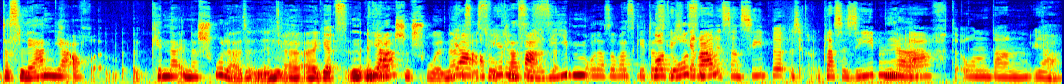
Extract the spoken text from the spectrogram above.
das lernen ja auch äh, Kinder in der Schule, also in, in, äh, jetzt in, in ja. deutschen Schulen. Ne? Ja, das ist so Klasse Fall. 7 oder sowas geht das Wollte los. Ich gerade ne? ist dann sieben, Klasse 7, ja. 8 und dann, ja,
